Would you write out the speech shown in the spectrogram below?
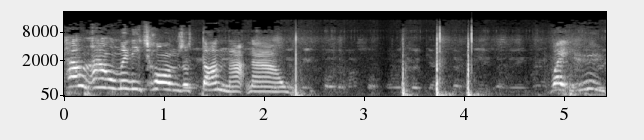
Count how many times I've done that now. Wait, who?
